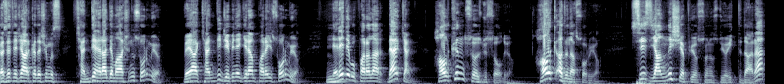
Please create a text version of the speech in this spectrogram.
gazeteci arkadaşımız kendi herhalde maaşını sormuyor. Veya kendi cebine giren parayı sormuyor. Nerede bu paralar derken halkın sözcüsü oluyor. Halk adına soruyor. Siz yanlış yapıyorsunuz diyor iktidara.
